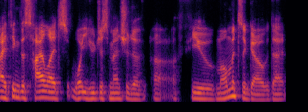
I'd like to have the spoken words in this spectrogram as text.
I think this highlights what you just mentioned a, a few moments ago that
